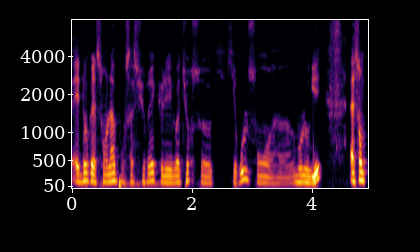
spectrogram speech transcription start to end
Et donc elles sont là pour s'assurer que les voitures qui, roulent sont homologuées. Elles sont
